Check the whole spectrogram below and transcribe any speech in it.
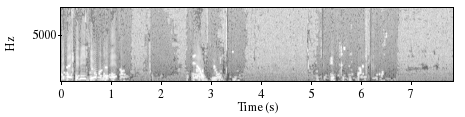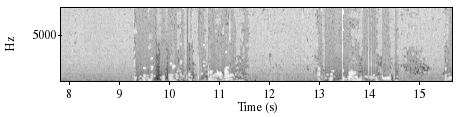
peut-être que les deux, on a raison. Et en Dieu. On se fait tout ce faire. Et ça, c'est un peu comme on va. Souvent, on est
